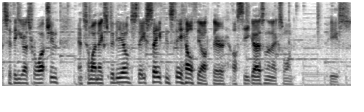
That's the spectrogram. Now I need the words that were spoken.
so thank you guys for watching. Until my next video, stay safe and stay healthy out there. I'll see you guys in the next one. Peace.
